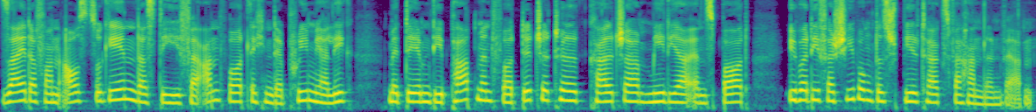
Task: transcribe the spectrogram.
sei davon auszugehen, dass die Verantwortlichen der Premier League mit dem Department for Digital, Culture, Media and Sport über die Verschiebung des Spieltags verhandeln werden.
